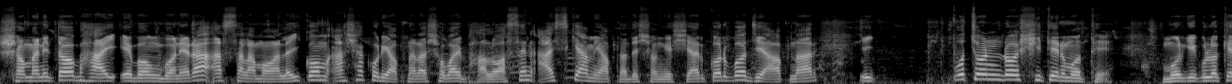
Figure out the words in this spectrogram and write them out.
সম্মানিত ভাই এবং বোনেরা, আসসালামু আলাইকুম। আশা করি আপনারা সবাই ভালো আছেন। আজকে আমি আপনাদের সঙ্গে শেয়ার করব যে আপনার এই প্রচণ্ড শীতের মধ্যে মুরগিগুলোকে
